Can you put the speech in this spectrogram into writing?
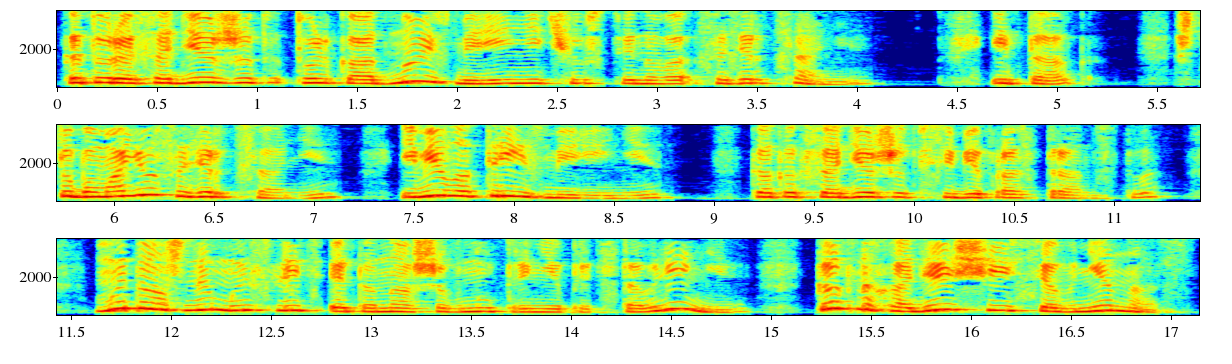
которое содержит только одно измерение чувственного созерцания. Итак, чтобы мое созерцание имело три измерения, как их содержит в себе пространство, мы должны мыслить это наше внутреннее представление как находящееся вне нас,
